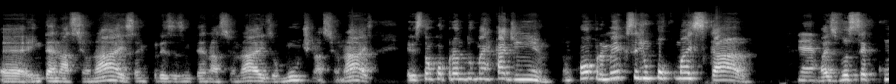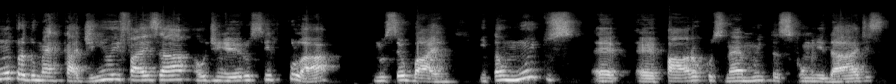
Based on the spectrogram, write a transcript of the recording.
é, internacionais, são empresas internacionais ou multinacionais, eles estão comprando do mercadinho. Então, compra, mesmo que seja um pouco mais caro. É. Mas você compra do mercadinho e faz a, o dinheiro circular no seu bairro. Então, muitos é, é, párocos, né, muitas comunidades,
